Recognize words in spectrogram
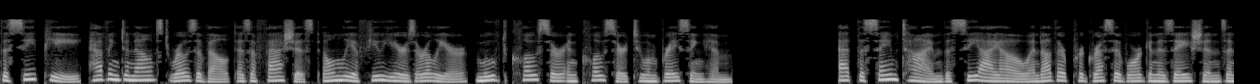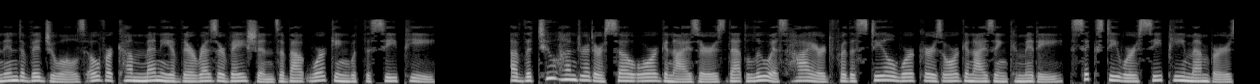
The CP, having denounced Roosevelt as a fascist only a few years earlier, moved closer and closer to embracing him. At the same time the CIO and other progressive organizations and individuals overcome many of their reservations about working with the CP. Of the 200 or so organizers that Lewis hired for the Steel Workers Organizing Committee, 60 were CP members,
